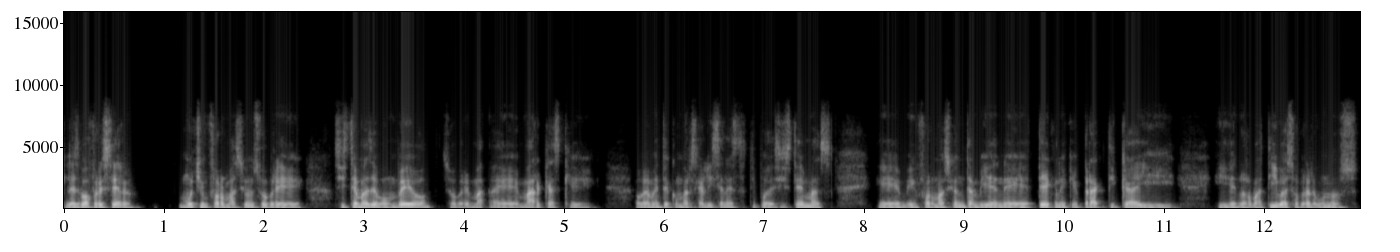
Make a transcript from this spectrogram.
les va a ofrecer mucha información sobre sistemas de bombeo, sobre eh, marcas que obviamente comercializan este tipo de sistemas, eh, información también eh, técnica y práctica y, de normativas sobre algunos,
